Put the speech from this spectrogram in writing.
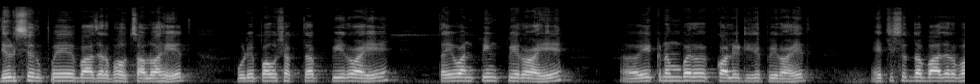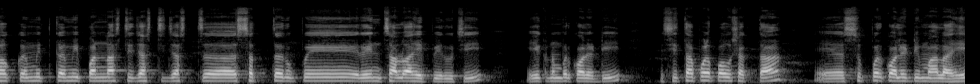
दीडशे रुपये बाजारभाव चालू आहेत. पुढे पाहू शकता पेरू आहे. तैवान पिंक पेरू आहे. एक नंबर क्वालिटीचे पेरू आहेत. याचेसुद्धा बाजारभाव कमीत कमी पन्नास ते जास्तीत जास्त सत्तर रुपये रेंज चालू आहे पेरूची. एक नंबर क्वालिटी. सीताफळ पाहू शकता. सुपर क्वालिटी माल आहे.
